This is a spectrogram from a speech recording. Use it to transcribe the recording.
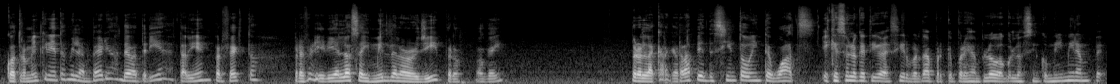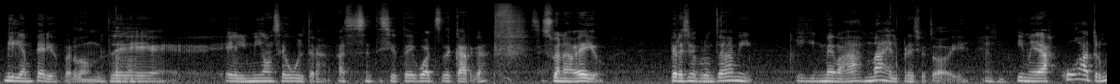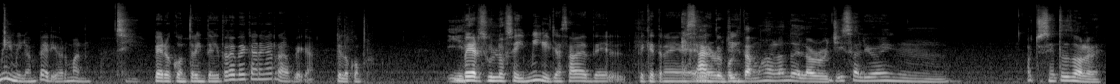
4500 mAh de batería, está bien, perfecto. Preferiría los 6000 de la RG, pero ok. Pero la carga rápida es de 120 watts. Es que eso es lo que te iba a decir, ¿verdad? Porque, por ejemplo, los 5000 miliampe- miliamperios, perdón, de el Mi 11 Ultra a 67 watts de carga, suena bello. Pero si me preguntas a mí, y me bajas más el precio todavía, y me das 4000 miliamperios, hermano, Sí. pero con 33 de carga rápida, te lo compro. Y Versus los 6000, ya sabes, del, de que trae el Exacto, ROG. porque estamos hablando de la ROG salió en 800 dólares.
